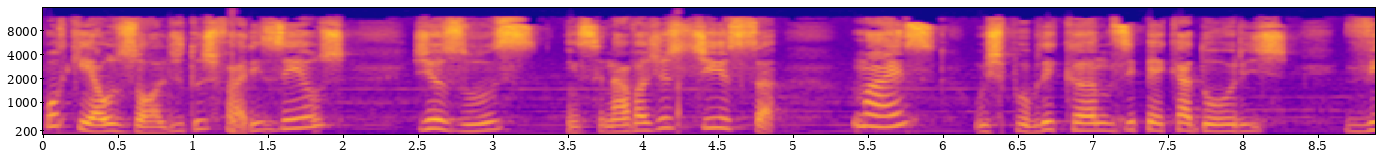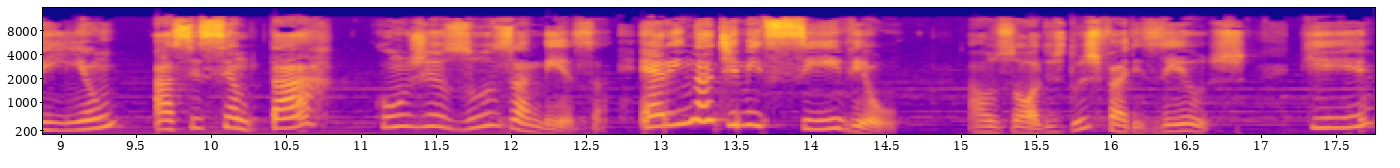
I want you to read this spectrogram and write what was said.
porque aos olhos dos fariseus, Jesus ensinava a justiça, mas os publicanos e pecadores vinham a se sentar com Jesus à mesa. Era inadmissível aos olhos dos fariseus que,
